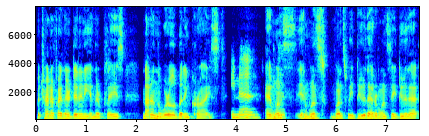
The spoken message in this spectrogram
but trying to find their identity in their place not in the world but in Christ. Amen. And Amen. once and once once we do that or once they do that,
